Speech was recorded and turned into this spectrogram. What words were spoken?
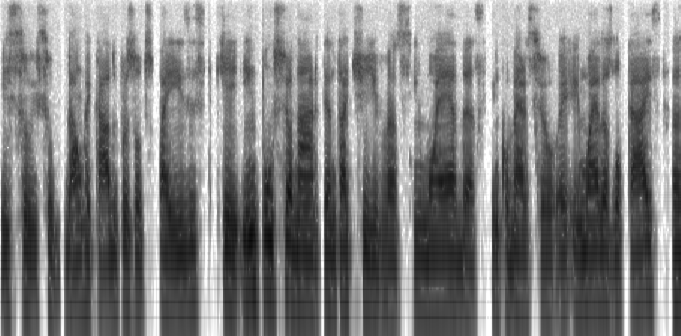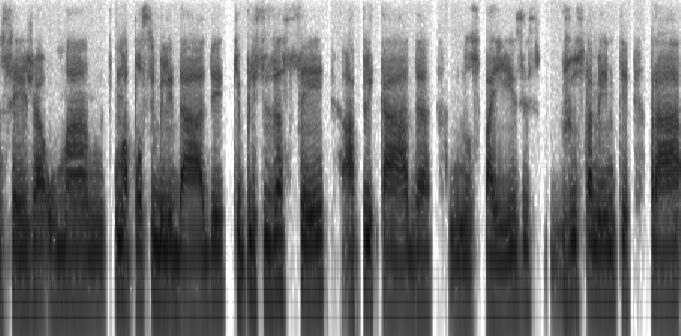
isso, isso dá um recado para os outros países que impulsionar tentativas em moedas, em comércio, em moedas locais, ah, seja uma, uma possibilidade que precisa ser aplicada nos países justamente para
